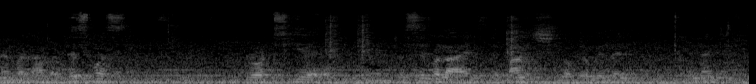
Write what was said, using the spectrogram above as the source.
remember now, but this was brought here to symbolize the march of the women in 1956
